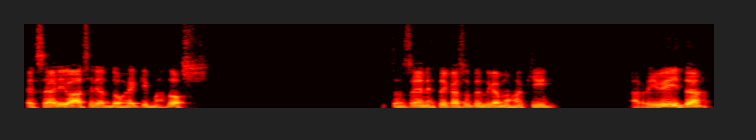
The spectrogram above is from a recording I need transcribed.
esa derivada sería 2x más 2. Entonces en este caso tendremos aquí arribita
